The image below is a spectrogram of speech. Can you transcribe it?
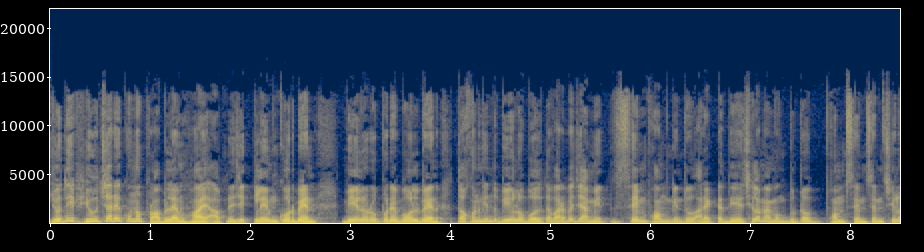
যদি ফিউচারে কোনো প্রবলেম হয়, আপনি যে ক্লেম করবেন বিএলওর উপরে বলবেন, তখন কিন্তু বিএলও বলতে পারবে যে আমি সেম ফর্ম কিন্তু আরেকটা দিয়েছিলাম এবং দুটো ফর্ম সেম সেম ছিল।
